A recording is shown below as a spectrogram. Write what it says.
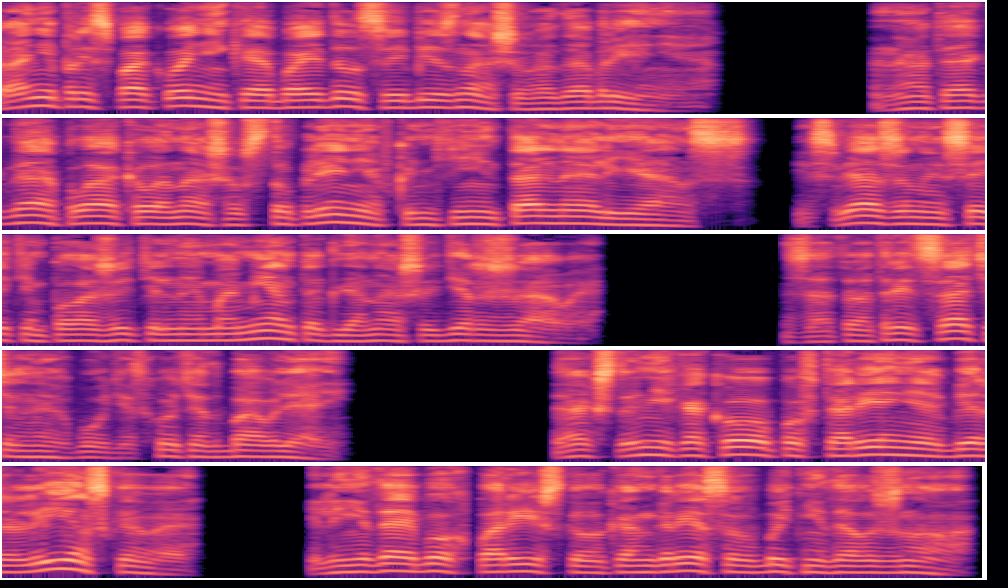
то они преспокойненько обойдутся и без нашего одобрения. Но тогда плакало наше вступление в континентальный альянс и связанные с этим положительные моменты для нашей державы. Зато отрицательных будет, хоть отбавляй. Так что никакого повторения Берлинского или, не дай бог, Парижского конгрессов быть не должно.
